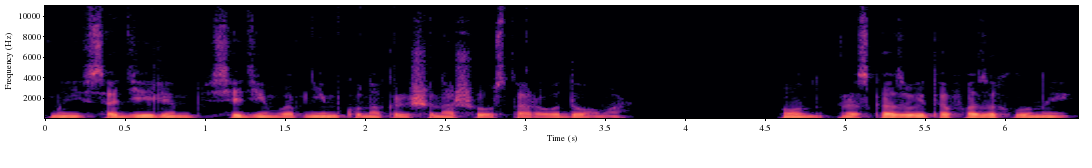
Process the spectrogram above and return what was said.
Мы с Адилем сидим в обнимку на крыше нашего старого дома. Он рассказывает о фазах Луны.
